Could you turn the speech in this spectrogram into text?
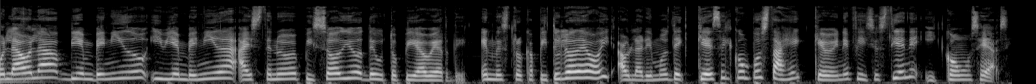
Hola, hola, bienvenido y bienvenida a este nuevo episodio de Utopía Verde. En nuestro capítulo de hoy hablaremos de qué es el compostaje, qué beneficios tiene y cómo se hace.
